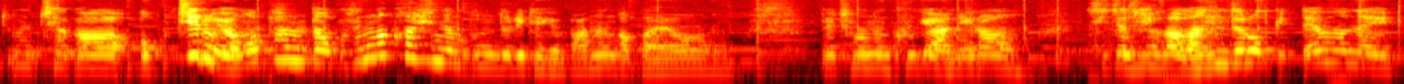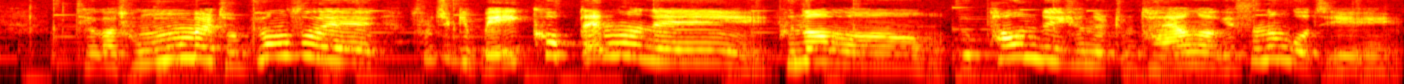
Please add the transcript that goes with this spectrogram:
좀 제가 억지로 영업한다고 생각하시는 분들이 되게 많은가 봐요. 근데 저는 그게 아니라 진짜 제가 만들었기 때문에 제가 정말 전 평소에 솔직히 메이크업 때문에 그나마 그 파운데이션을 좀 다양하게 쓰는 거지.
